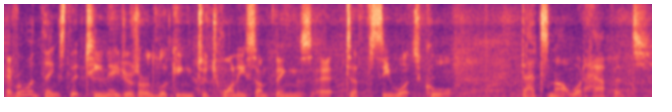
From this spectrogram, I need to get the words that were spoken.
Everyone thinks that teenagers are looking to 20 somethings uh, to see what's cool. That's not what happens.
